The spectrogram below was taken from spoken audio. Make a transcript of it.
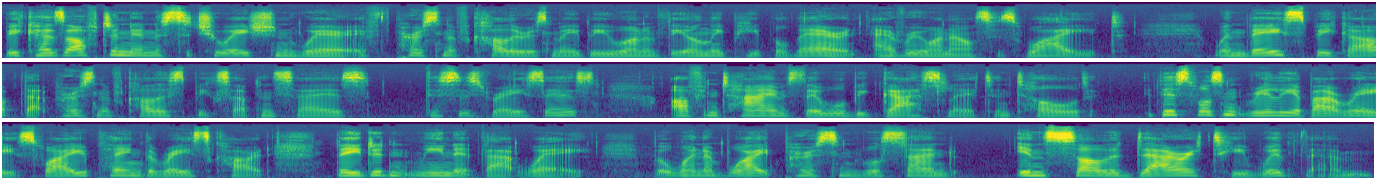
Because often in a situation where if the person of color is maybe one of the only people there and everyone else is white, when they speak up, that person of color speaks up and says, This is racist, oftentimes they will be gaslit and told, this wasn't really about race. Why are you playing the race card? They didn't mean it that way. But when a white person will stand in solidarity with them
